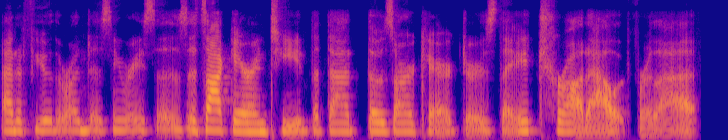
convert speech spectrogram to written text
at a few of the Run Disney races. It's not guaranteed, but that those are characters they trot out for that.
